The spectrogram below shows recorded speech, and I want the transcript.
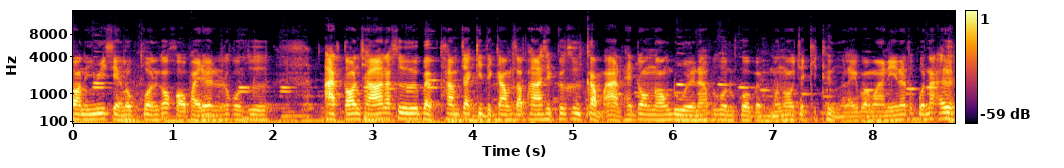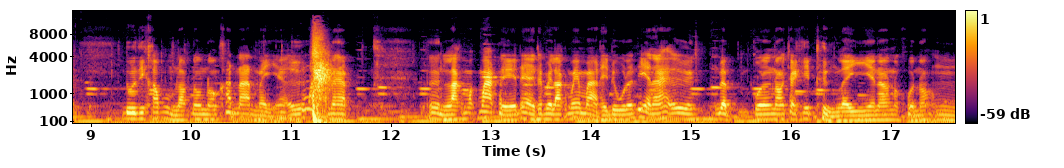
ตอนนี้มีเสียงรบกวนก็ขออภัยด้วยนะทุกคนคืออัดตอนเช้านะคือ แบบทำจากกิจกรรมสภาสิบก็คือกลับอ่านให้น้องๆดูเลยนะครับทุกคนกลัวแบบน้องๆจะคิดถึงอะไรประมาณนี้นะทุกคนนะเออดูสิครับผมรักน้องๆขนาดไหนอะเออนะครับเออรักมากๆเลยเนี่ยถ้าไม่รักไม่มาให้ดูแล้วเนี่ยนะเออแบบกลัวน้องๆจะคิดถึงอะไรอย่างเงี้ยนะทุกคนเนาะอืม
